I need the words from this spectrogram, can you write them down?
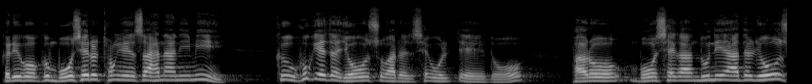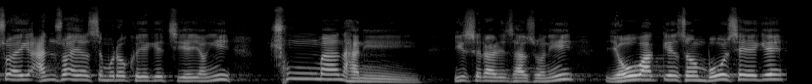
그리고 그 모세를 통해서 하나님이 그 후계자 여호수아를 세울 때에도 바로 모세가 눈의 아들 여호수아에게 안수하였으므로 그에게 지혜 영이 충만하니 이스라엘 자손이 여호와께서 모세에게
